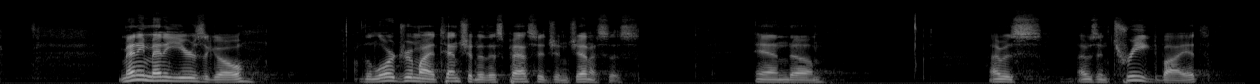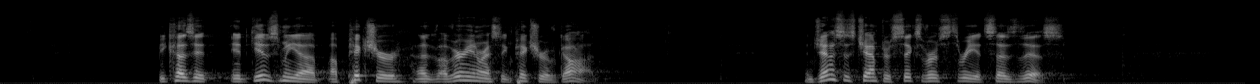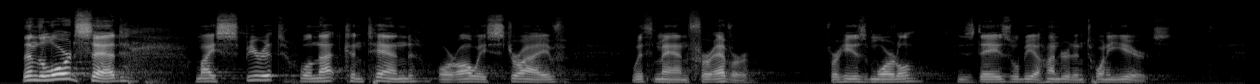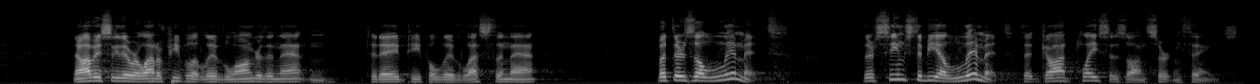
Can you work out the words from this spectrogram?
Many, many years ago, the Lord drew my attention to this passage in Genesis. And um, I, was, I was intrigued by it because it, it gives me a, a picture, a, a very interesting picture of God. In Genesis chapter 6, verse 3, it says this Then the Lord said, My spirit will not contend or always strive with man forever, for he is mortal. His days will be a 120 years. Now, obviously, there were a lot of people that lived longer than that, and today people live less than that. But there's a limit. There seems to be a limit that God places on certain things.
